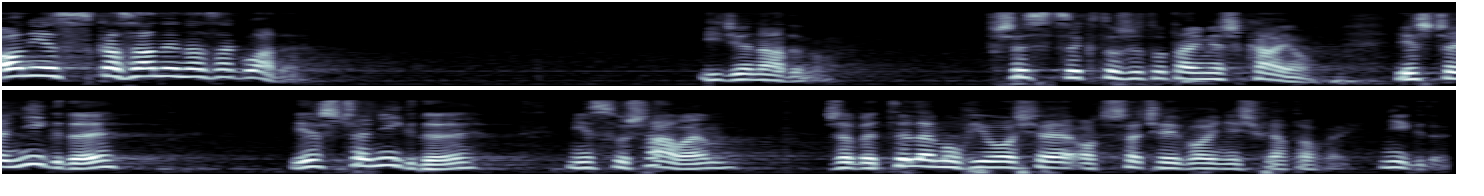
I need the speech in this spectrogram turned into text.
On jest skazany na zagładę. Idzie na dno. Wszyscy, którzy tutaj mieszkają. Jeszcze nigdy, jeszcze nigdy nie słyszałem, żeby tyle mówiło się o III wojnie światowej. Nigdy.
